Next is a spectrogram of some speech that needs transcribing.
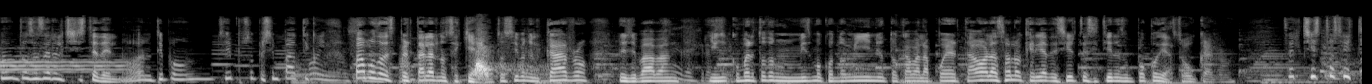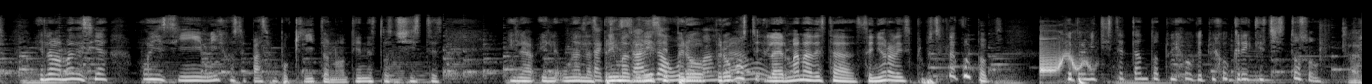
¿no? Entonces era el chiste de él, ¿no? El tipo, sí, pues súper simpático. No, sí, Vamos a al no sé quién. Entonces iban en el carro, le llevaban, y en, como era todo en un mismo condominio, tocaba la puerta. Hola, solo quería decirte si tienes un poco de azúcar, ¿no? Es el chistosito. Y la mamá decía, oye, sí, mi hijo se pasa un poquito, ¿no? Tiene estos chistes. Y, la, y la- una de las primas le dice, pero, pero vos, te- ¿eh? la hermana de esta señora le dice, pero pues es la culpa, pues. Le permitiste tanto a tu hijo que tu hijo cree que es chistoso. Claro.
